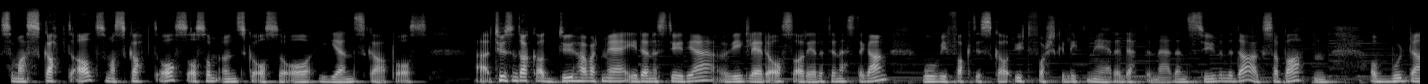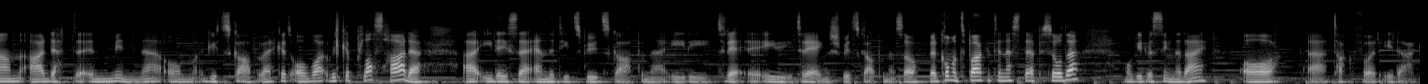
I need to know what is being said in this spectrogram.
som har skapt alt, som har skapt oss, og som ønsker også å gjenskape oss. Uh, tusen takk at du har vært med i denne studiet. Vi gleder oss allerede til neste gang, hvor vi faktisk skal utforske litt mer dette med den syvende dag, sabbaten. Og hvordan er dette en minne om Guds skaperverket, og hvilken plass har det uh, i disse endetidsbudskapene, i de tre, i de tre. Så velkommen tilbake til neste episode. Må Gud velsigne deg, og uh, takk for i dag.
